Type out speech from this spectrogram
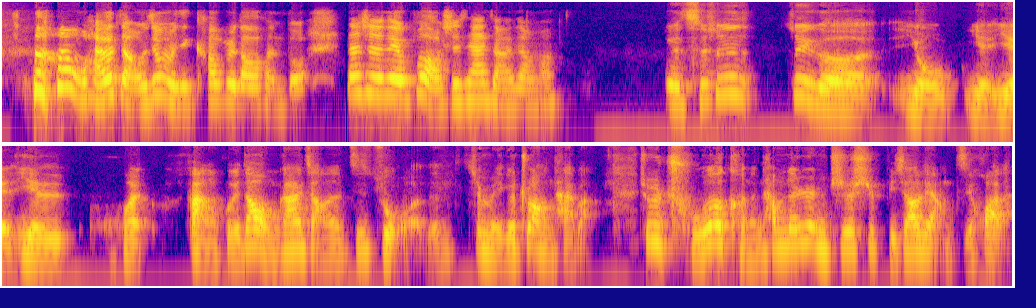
我还要讲，我觉得我们已经 cover 到很多，但是那个布老师现在讲一讲吗？对，其实这个有也也也回返回到我们刚才讲的极左的这么一个状态吧。就是除了可能他们的认知是比较两极化的，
